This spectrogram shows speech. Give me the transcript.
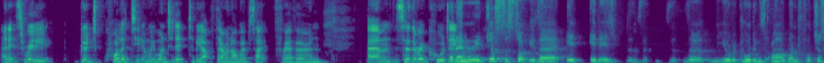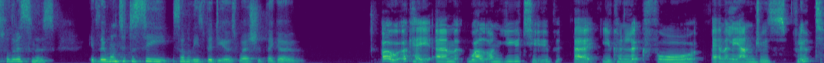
and it's really good quality and we wanted it to be up there on our website forever and um, so the recording and emily just to stop you there it it is the, the, the your recordings are wonderful just for the listeners if they wanted to see some of these videos where should they go Oh, okay. Um, well, on YouTube, uh, you can look for Emily Andrews flute,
